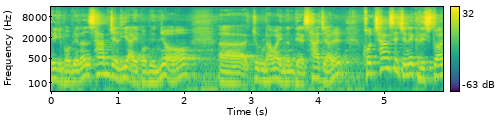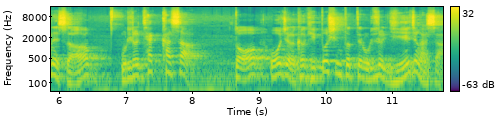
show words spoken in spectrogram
여기 보면은 3절 이하에 보면요. 어, 쭉 나와 있는데 4절 곧 창세 전에 그리스도 안에서 우리를 택하사 또 5절 그 기쁘신 뜻대로 우리를 예정하사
